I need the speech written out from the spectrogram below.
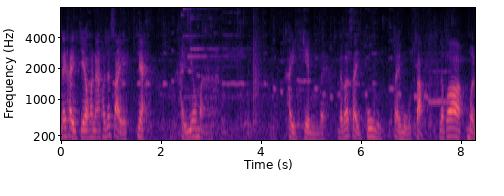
ในไข่เจียวเขานะเขาจะใส่เนี่ย ไข่เยี่ยวม้า ไข่เค็มไปแล้วก็ใส่กุ้ง ใส่หมูสับ แล้วก็เหมือน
